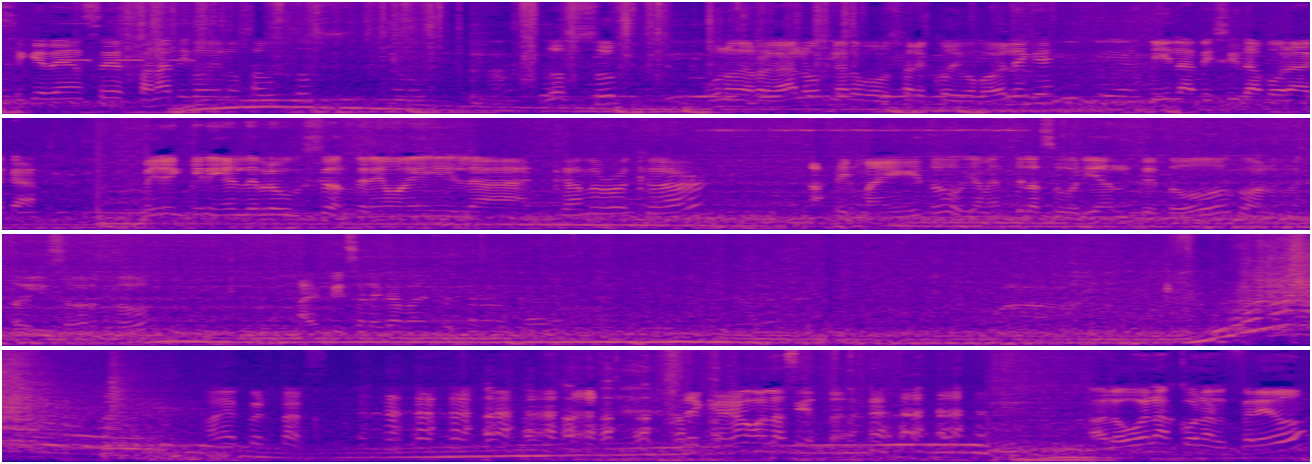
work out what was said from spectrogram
así que deben ser fanáticos de los autos. Dos sub, uno de regalo, claro, por usar el código Pableque, y la visita por acá. Miren qué nivel de producción, tenemos ahí la camera car, afirmadito, obviamente la seguridad ante todo, con estabilizador, todo. Ahí pisa la cámara esta A despertarse. Descargamos la siesta. A lo buenas con Alfredo.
